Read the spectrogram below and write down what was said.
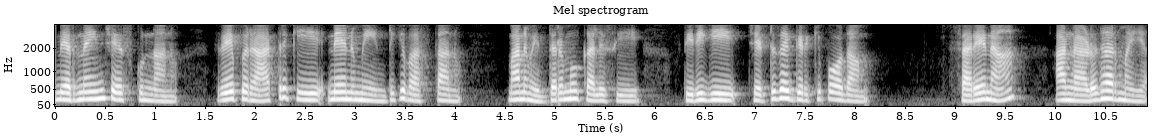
నిర్ణయం చేసుకున్నాను. రేపు రాత్రికి నేను మీ ఇంటికి వస్తాను. మనమిద్దరము కలిసి తిరిగి చెట్టు దగ్గరికి పోదాం. సరేనా? అన్నాడు ధర్మయ్య.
